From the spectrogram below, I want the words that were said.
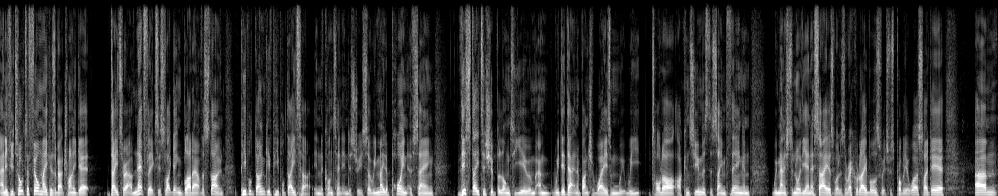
And if you talk to filmmakers about trying to get data out of Netflix, it's like getting blood out of a stone. People don't give people data in the content industry. So we made a point of saying this data should belong to you. And, and, we did that in a bunch of ways. And we, we told our, our, consumers the same thing. And we managed to annoy the NSA as well as the record labels, which was probably a worse idea. Um,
